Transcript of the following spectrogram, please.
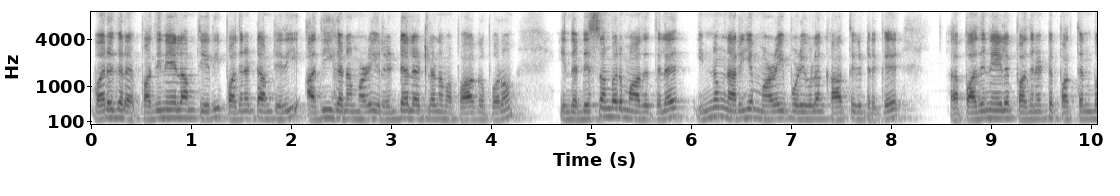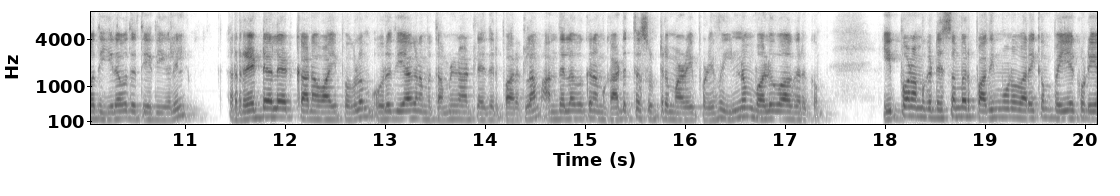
வருகிற பதினேழாம் தேதி பதினெட்டாம் தேதி அதிகன மழை ரெட் அலர்ட்ல நம்ம பார்க்க போகிறோம் இந்த டிசம்பர் மாதத்தில் இன்னும் நிறைய மழை பொழிவுலாம் காத்துக்கிட்டு இருக்கு. பதினேழு பதினெட்டு பத்தொன்பது இருபது தேதிகளில் ரெட் அலர்ட்கான வாய்ப்புகளும் உறுதியாக நம்ம தமிழ்நாட்டில் எதிர்பார்க்கலாம். அந்த அளவுக்கு நமக்கு அடுத்த சுற்று மழை பொழிவு இன்னும் வலுவாக இருக்கும். இப்போ நமக்கு டிசம்பர் பதிமூணு வரைக்கும் பெய்யக்கூடிய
